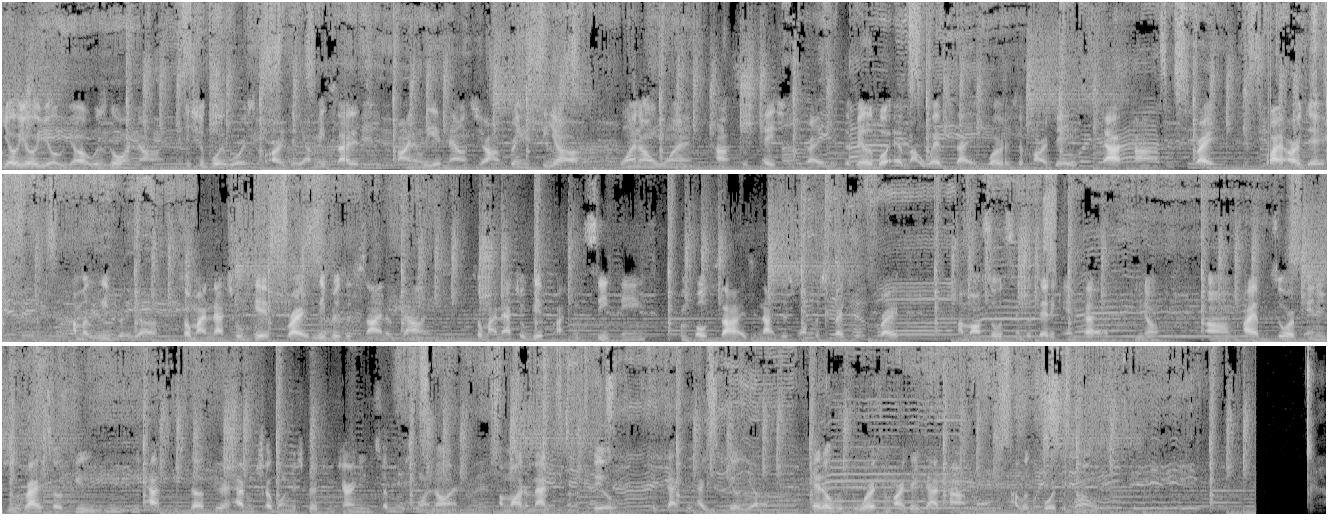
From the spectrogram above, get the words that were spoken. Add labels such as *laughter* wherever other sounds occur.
Yo, yo, yo, yo, what's going on? It's your boy Words From RJ. I'm excited to finally announce y'all. I'm bringing to y'all one-on-one consultations, right? It's available at my website, wordsfromrj.com, right? Why RJ? I'm a Libra, y'all. So my natural gift, right? Libra is a sign of balance. So my natural gift, I can see things from both sides and not just one perspective, right? I'm also a sympathetic empath, you know? Um, I absorb energy, right? So if you, you, you have some stuff, you're having trouble on your spiritual journey, me what's going on, I'm automatically going to feel exactly how you feel, y'all. Head over to wordsfromrj.com, man. I look forward to growing with you.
